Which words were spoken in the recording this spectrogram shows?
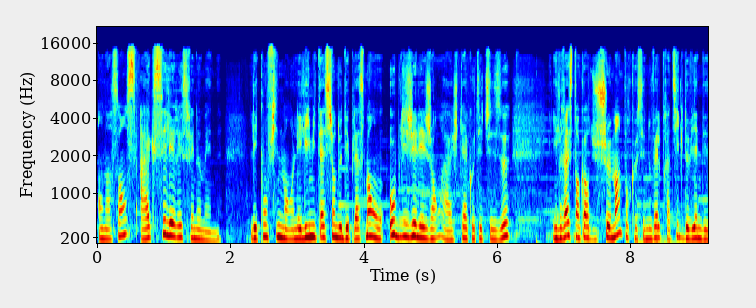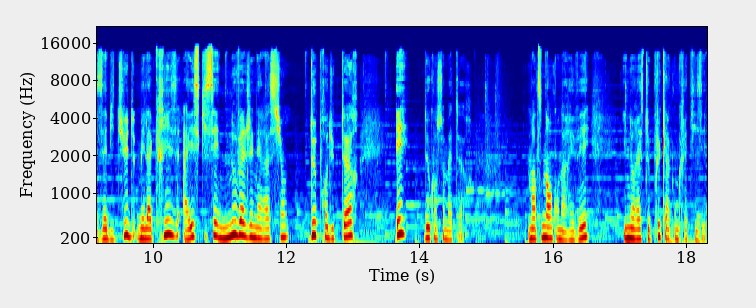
en un sens, a accéléré ce phénomène. Les confinements, les limitations de déplacement ont obligé les gens à acheter à côté de chez eux. Il reste encore du chemin pour que ces nouvelles pratiques deviennent des habitudes, mais la crise a esquissé une nouvelle génération de producteurs et de consommateurs. Maintenant qu'on a rêvé, il ne reste plus qu'à concrétiser.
